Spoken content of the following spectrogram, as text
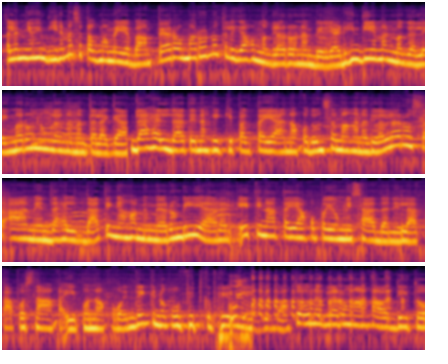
Alam nyo, hindi naman sa pagmamayabang, pero marunong talaga ako maglaro ng billiard. Hindi naman magaling, marunong lang naman talaga. Dahil dati nakikipagtayaan ako dun sa mga naglalaro sa amin, dahil dati nga kami merong bilyaran, eh tinataya ko pa yung misada nila, tapos nakakaipon ako, and then kinukupit ko pa yun eh, di ba? So naglaro nga ako dito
